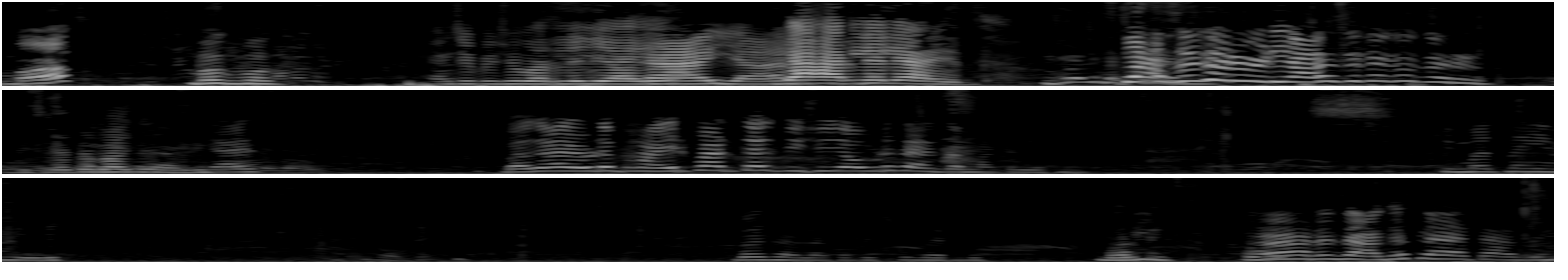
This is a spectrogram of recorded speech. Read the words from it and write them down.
मग? बघ बघ. यांची पिशवी भरलेली आहे? या हारलेल्या आहेत. तू असं कर व्हिडिओ असं नका करू. दिसलं तर पाहिजे. Guys, बघा एवढं बाहेर पाडतात पिशवी एवढं सारे जमा केलं किंमत नाहीये मेरी. बस झाला का पिशवी भरली. भरली? अरे जागच नाही आता अजून.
